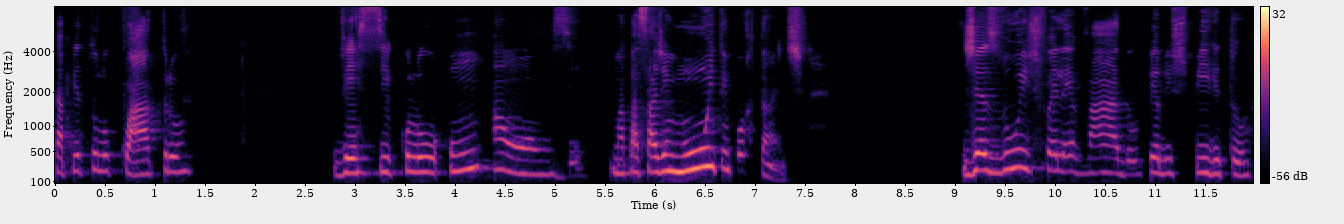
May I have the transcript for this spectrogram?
capítulo 4, versículo 1 a 11. Uma passagem muito importante. Jesus foi levado pelo Espírito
